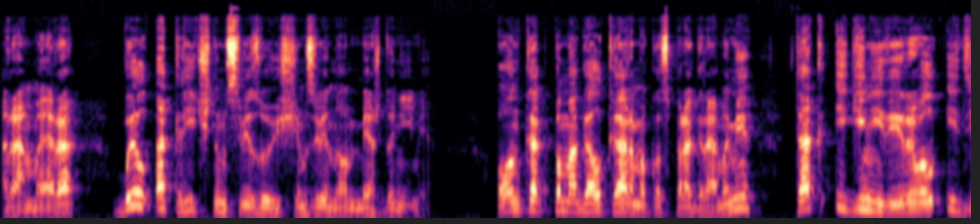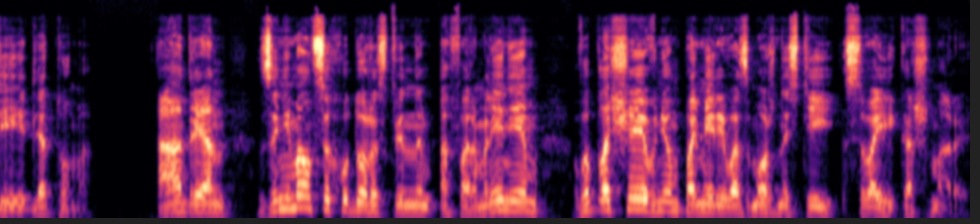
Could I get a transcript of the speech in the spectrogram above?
Ромеро был отличным связующим звеном между ними. Он как помогал Кармаку с программами, так и генерировал идеи для Тома. Адриан занимался художественным оформлением, воплощая в нем по мере возможностей свои кошмары.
